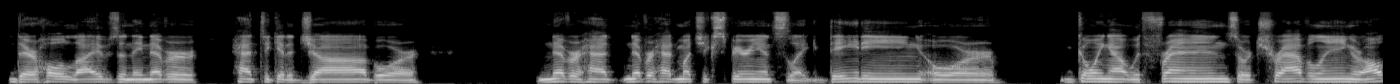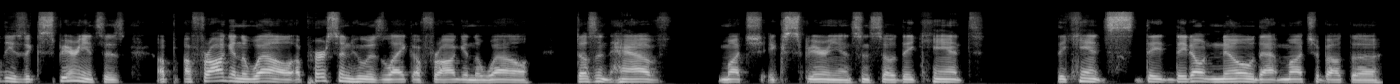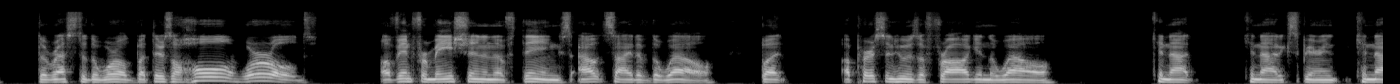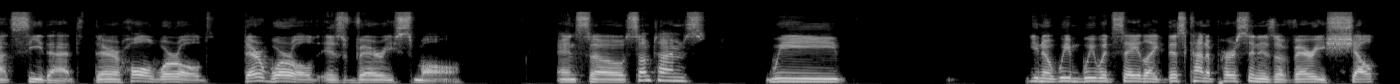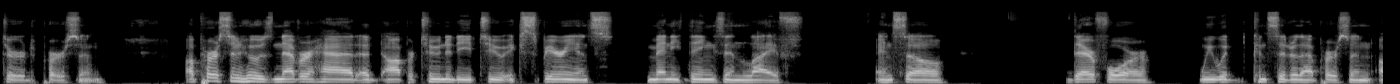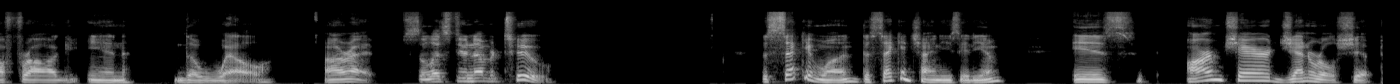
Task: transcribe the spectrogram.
their whole lives and they never had to get a job or never had never had much experience like dating or going out with friends or traveling or all these experiences a, a, frog in the well a person who is like a frog in the well doesn't have much experience. And so they can't they can't they they don't know that much about the the rest of the world. But there's a whole world of information and of things outside of the well. But a person who is a frog in the well cannot cannot experience cannot see that. Their whole world their world is very small. And so sometimes we you know we we would say like this kind of person is a very sheltered person a person who's never had an opportunity to experience many things in life. And so therefore we would consider that person a frog in the well all right so let's do number 2 the second one the second chinese idiom is armchair generalship.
